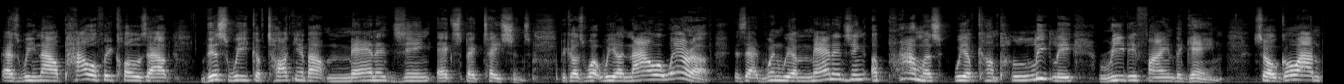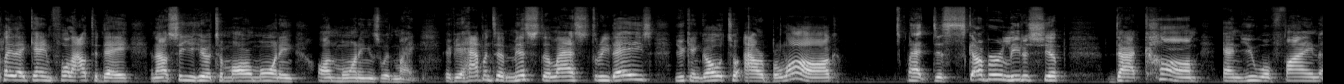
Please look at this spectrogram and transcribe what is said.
as we now powerfully close out this week of talking about managing expectations. Because what we are now aware of is that when we are managing a promise, we have completely redefined the game. So go out and play that game full out today, and I'll see you here tomorrow morning on Mornings with Mike. If you happen to miss the last three days, you can go to our blog at discoverleadership.com and you will find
